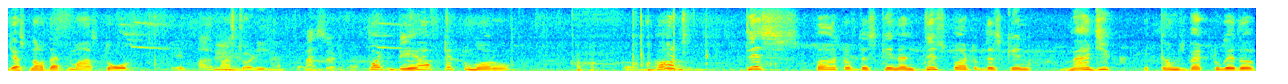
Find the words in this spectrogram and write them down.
Just now that mass tore, hmm, it but day after tomorrow, God, this part of the skin and this part of the skin, magic, it comes back together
